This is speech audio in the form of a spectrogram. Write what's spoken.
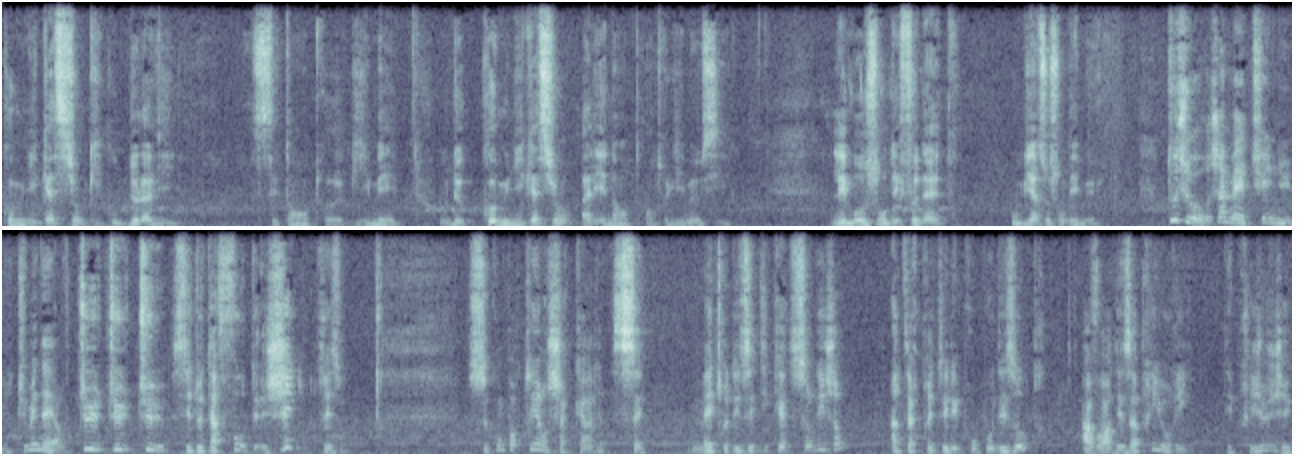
communication qui coupe de la vie, c'est entre guillemets, ou de communication aliénante, entre guillemets aussi. Les mots sont des fenêtres ou bien ce sont des murs. Toujours, jamais, tu es nul, tu m'énerves, tu, tu, tu, c'est de ta faute, j'ai raison. Se comporter en chacal, c'est mettre des étiquettes sur les gens, interpréter les propos des autres, avoir des a priori, des préjugés,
